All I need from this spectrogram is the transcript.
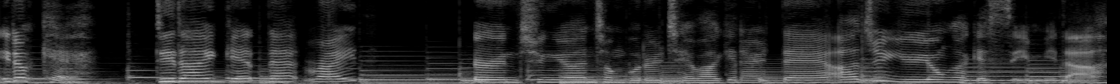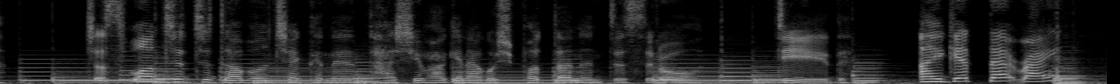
이렇게 Did I get that right? 은 중요한 정보를 재확인할 때 아주 유용하게 쓰입니다. Just wanted to double check는 다시 확인하고 싶었다는 뜻으로 Did I get that right?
